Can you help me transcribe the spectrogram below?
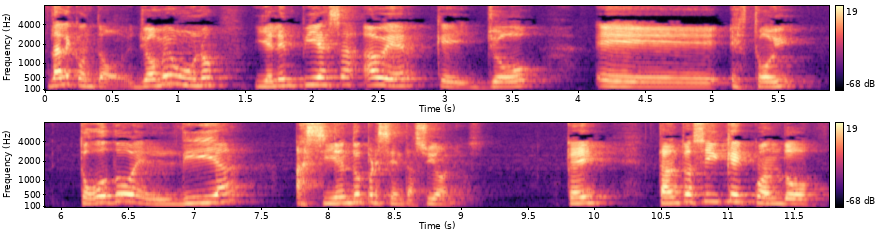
dale con todo. Yo me uno y él empieza a ver que yo eh, estoy todo el día haciendo presentaciones. ¿Ok? Tanto así que cuando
